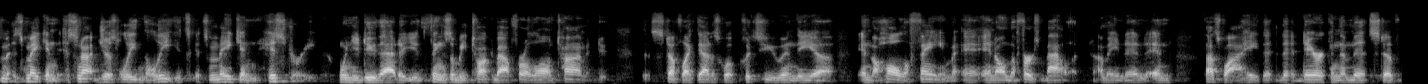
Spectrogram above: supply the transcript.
It's making it's not just leading the league; it's it's making history when you do that. You, things will be talked about for a long time, and do, stuff like that is what puts you in the uh, in the Hall of Fame and, and, on the first ballot. I mean, and and that's why I hate that that Derrick, in the midst of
